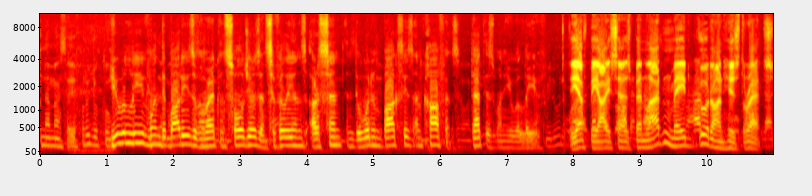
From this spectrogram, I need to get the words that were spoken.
You will leave when the bodies of American soldiers and civilians are sent in the wooden boxes and coffins. That is when you will leave. The FBI says bin Laden made good on his threats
